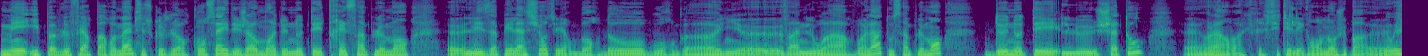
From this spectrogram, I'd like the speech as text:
mais ils peuvent le faire par eux-mêmes. C'est ce que je leur conseille déjà, au moins de noter très simplement les appellations, c'est-à-dire Bordeaux, Bourgogne, Vin de Loire, voilà, tout simplement de noter le château. Euh, voilà, on va citer les grands noms, je sais pas, euh,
